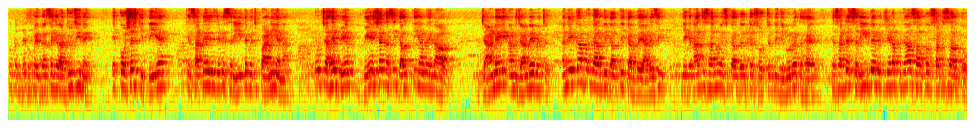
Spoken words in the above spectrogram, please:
ਭੁਪਿੰਦਰ ਸਿੰਘ। ਰਾਜੂ ਜੀ ਨੇ ਇਹ ਕੋਸ਼ਿਸ਼ ਕੀਤੀ ਹੈ ਕਿ ਸਾਡੇ ਜਿਹੜੇ ਸਰੀਰ ਦੇ ਵਿੱਚ ਪਾਣੀ ਹੈ ਨਾ ਉਹ ਚਾਹੇ ਬੇਸ਼ੱਕ ਅਸੀਂ ਗਲਤੀਆਂ ਦੇ ਨਾਲ ਜਾਣੇ ਅਣਜਾਣੇ ਵਿੱਚ ਅਨੇਕਾਂ ਪ੍ਰਕਾਰ ਦੀ ਗਲਤੀ ਕਰਦੇ ਆ ਰਹੇ ਸੀ ਲੇਕਿਨ ਅੱਜ ਸਾਨੂੰ ਇਸ ਗੱਲ ਦੇ ਉੱਤੇ ਸੋਚਣ ਦੀ ਜ਼ਰੂਰਤ ਹੈ ਕਿ ਸਾਡੇ ਸਰੀਰ ਦੇ ਵਿੱਚ ਜਿਹੜਾ 50 ਸਾਲ ਤੋਂ 60 ਸਾਲ ਤੋਂ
